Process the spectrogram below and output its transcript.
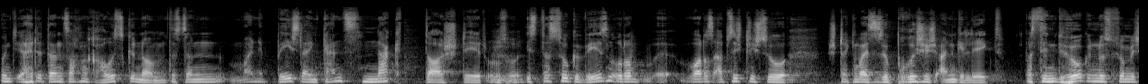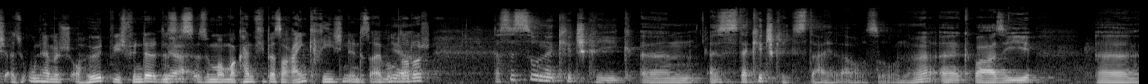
und ihr hättet dann Sachen rausgenommen, dass dann meine Bassline ganz nackt dasteht oder so. Ist das so gewesen oder äh, war das absichtlich so streckenweise so brüchig angelegt? Was den Hörgenuss für mich also unheimlich erhöht, wie ich finde. Das Ja. ist also man, man kann viel besser reinkriechen in das Album Ja. dadurch. Das ist so eine Kitschkrieg, ähm, es ist der Kitschkrieg-Style auch so, ne? äh, quasi äh,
